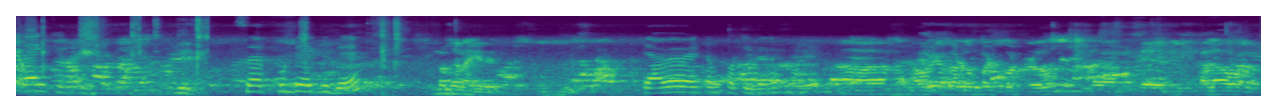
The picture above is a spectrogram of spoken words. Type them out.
thank you sir food ಹೇಗಿದೆ? ತುಂಬಾ ಚೆನ್ನಾಗಿದೆ. ಯಾವ್ಯಾವ ಐಟಮ್ ಕೊಟ್ಟಿದ್ದಾರೆ? ಅವರೆಕಾಳು ಒಬ್ಬಟ್ಟು ಕೊಟ್ಟರು ಮತ್ತೆ ಪಲಾವ್ ಅಂತ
